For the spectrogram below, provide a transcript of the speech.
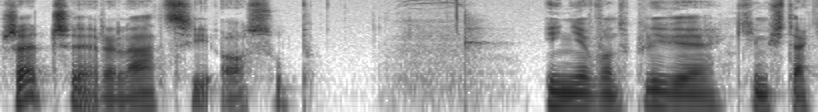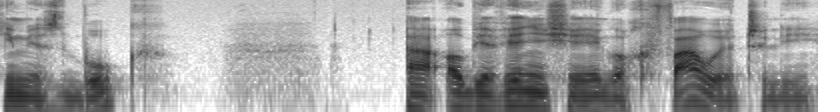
rzeczy, relacji, osób. I niewątpliwie kimś takim jest Bóg, a objawienie się Jego chwały, czyli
